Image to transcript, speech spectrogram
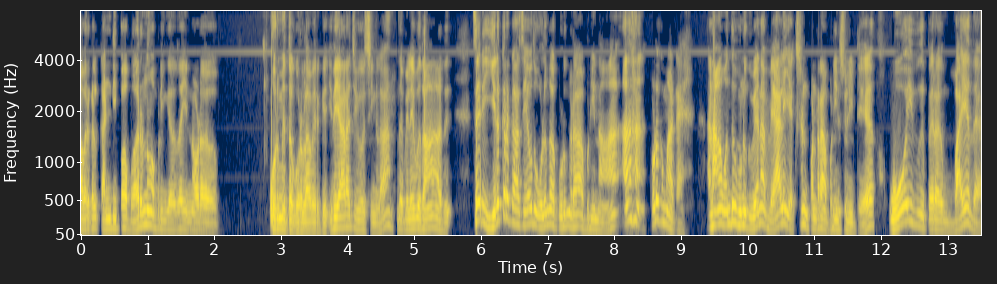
அவர்கள் கண்டிப்பாக வரணும் அப்படிங்கிறத என்னோட ஒருமித்த குரலாகவே இருக்கு. இது யாராச்சும் யோசிச்சிங்களா? இந்த விளைவு தான் அது. சரி இருக்கிற காசையாவது ஒழுங்கா கொடுங்கடா அப்படின்னா ஆஹா கொடுக்க மாட்டேன். நான் வந்து உனக்கு வேணா வேலையை எக்ஸ்டெண்ட் பண்றேன் அப்படின்னு சொல்லிட்டு ஓய்வு பெற வயதை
